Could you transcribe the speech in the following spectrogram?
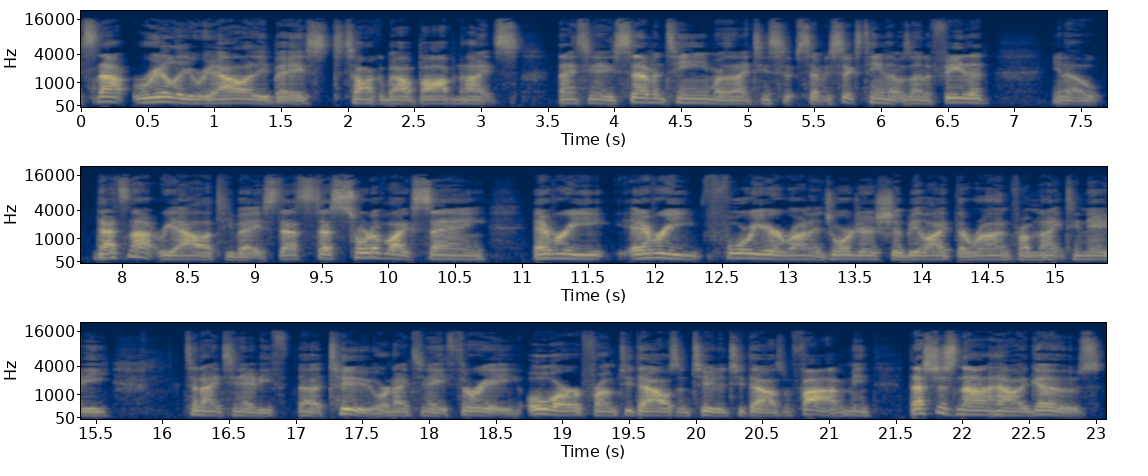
it's not really reality based to talk about Bob Knight's 1987 team or the 1976 team that was undefeated. You know, that's not reality based. That's that's sort of like saying every every four year run at Georgia should be like the run from 1980 to 1982 uh, or 1983 or from 2002 to 2005. I mean, that's just not how it goes.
